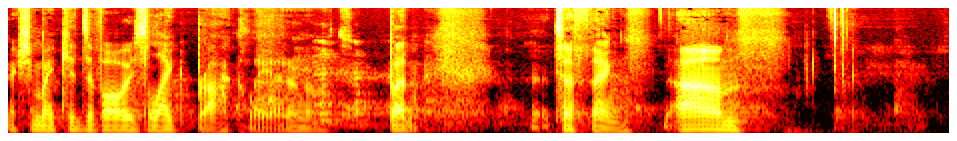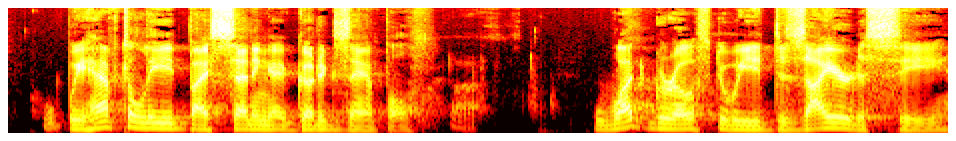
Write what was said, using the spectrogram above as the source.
actually, my kids have always liked broccoli. I don't know, but it's a thing. Um, we have to lead by setting a good example. what growth do we desire to see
